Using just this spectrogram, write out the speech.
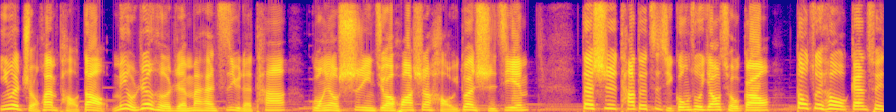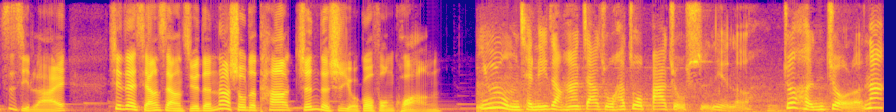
因为转换跑道，没有任何人脉和资源的他，光要适应就要花上好一段时间。但是他对自己工作要求高，到最后干脆自己来。现在想想，觉得那时候的他真的是有够疯狂。因为我们前里长他家族他做八九十年了，就很久了。那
